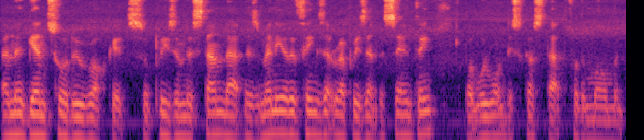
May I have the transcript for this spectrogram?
and again, so do rockets. So please understand that. There's many other things that represent the same thing, but we won't discuss that for the moment.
